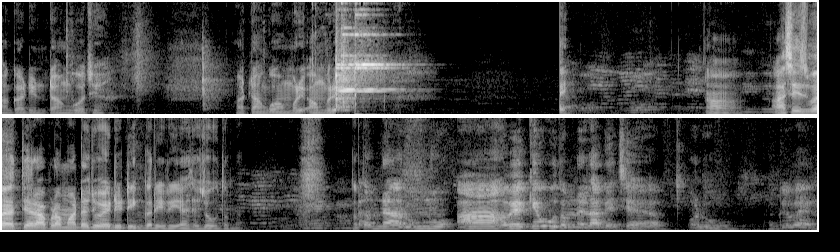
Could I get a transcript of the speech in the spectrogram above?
આ ગાડીનો ટાંગો છે. આ ટાંગો અમરે અમરે હા. આશીષભાઈ અત્યારે આપણા માટે જો એડિટિંગ કરી રહ્યા છે. જોઉં તમે. તમને આ રૂમનું આ હવે કેવું તમને લાગે છે? ઓલું શું કહેવાય?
